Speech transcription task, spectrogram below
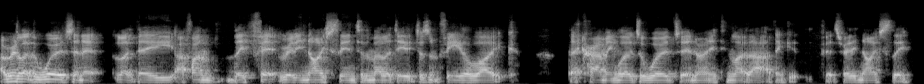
I really like the words in it. Like they, I find they fit really nicely into the melody. It doesn't feel like they're cramming loads of words in or anything like that. I think it fits really nicely.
